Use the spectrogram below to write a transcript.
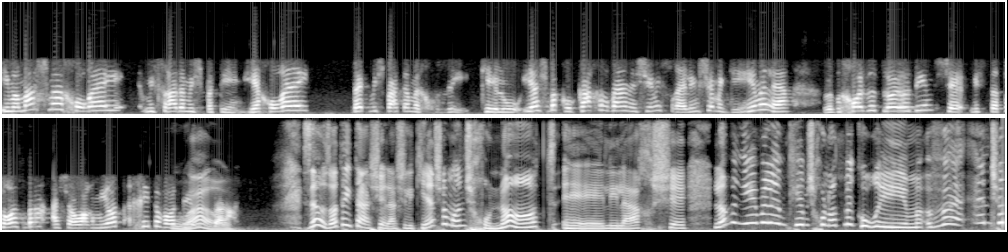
היא ממש מאחורי משרד המשפטים. היא אחורי בית משפט המחוזי. כאילו, יש בה כל כך הרבה אנשים ישראלים שמגיעים אליה, ובכל זאת לא יודעים שמסתתרות בה השווארמיות הכי טובות בירושלים. זהו, זאת הייתה השאלה שלי, כי יש המון שכונות, אה, לילך, שלא מגיעים אליהן כי הן שכונות מגורים, ואין שם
